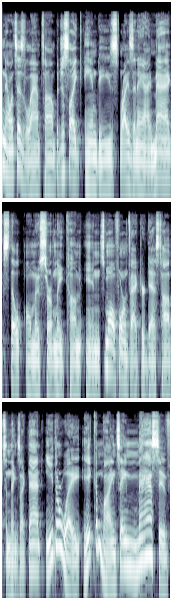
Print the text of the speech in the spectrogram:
Now it says laptop, but just like AMD's Ryzen AI Max, they'll almost certainly come in small form factor desktops and things like that. Either way, it combines a massive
